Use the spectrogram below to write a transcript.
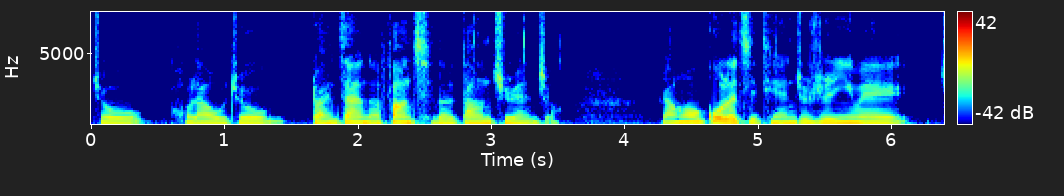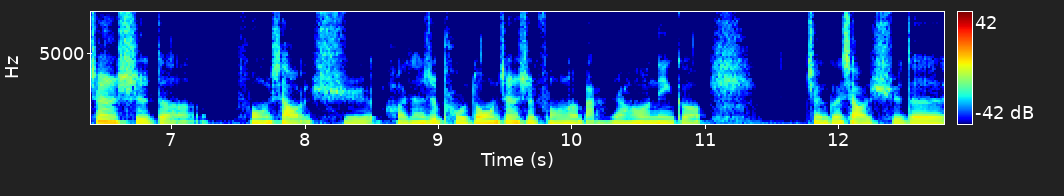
就后来我就短暂的放弃了当志愿者。然后过了几天，就是因为正式的封小区，好像是浦东正式封了吧。然后那个整个小区的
